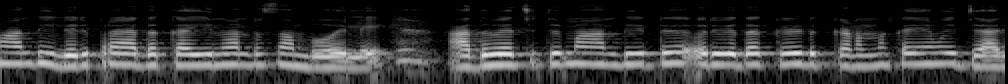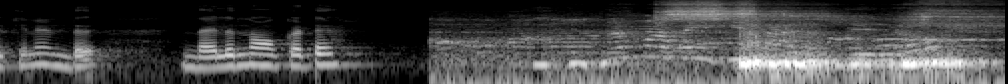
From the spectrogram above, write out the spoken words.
മാന്തിയില്ലേ? ഒരു പ്രേതക്കൈ എന്ന് പറഞ്ഞ സംഭവമില്ലേ അത് വെച്ചിട്ട് മാന്തിയിട്ട് ഒരു ഇതൊക്കെ എടുക്കണം എന്നൊക്കെ ഞാൻ വിചാരിക്കുന്നുണ്ട് എന്തായാലും നോക്കട്ടെ.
